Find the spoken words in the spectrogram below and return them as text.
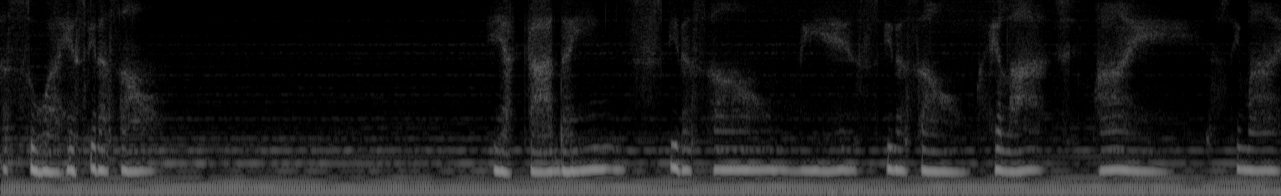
da sua respiração. E a cada inspiração e expiração, relaxe mais e mais,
